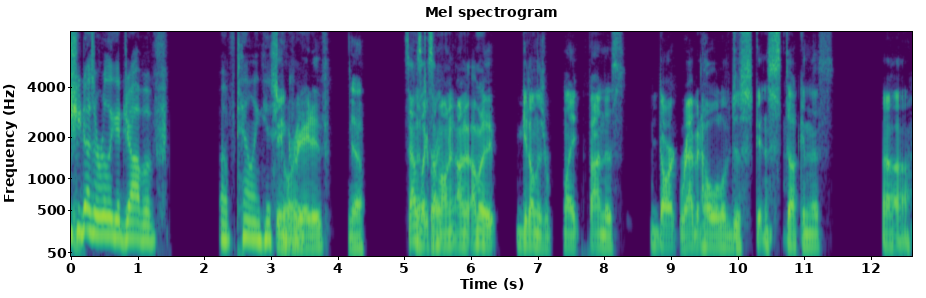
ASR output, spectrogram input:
she does a really good job of of telling his being story. creative. Yeah. Sounds That's like something great. on it. I- I'm gonna get on this like find this dark rabbit hole of just getting stuck in this. Uh,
